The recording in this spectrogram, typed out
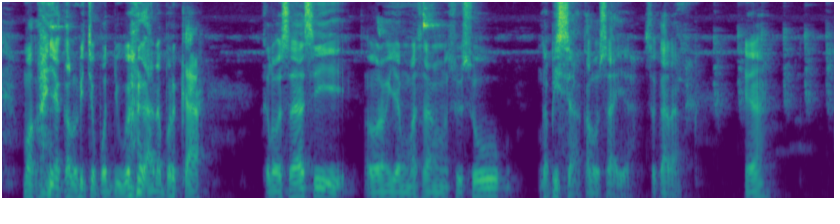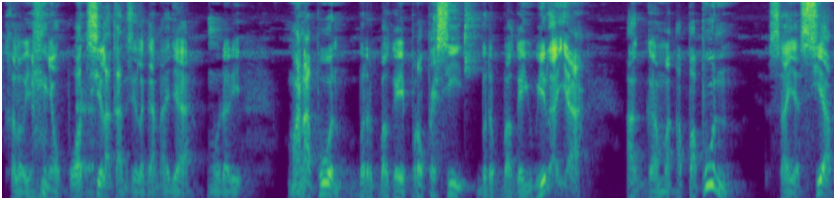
makanya kalau dicopot juga nggak ada berkah. Kalau saya sih orang yang masang susu nggak bisa kalau saya sekarang. Ya, kalau yang nyopot silakan silakan aja. Mau dari mana pun, berbagai profesi, berbagai wilayah, agama apa pun, saya siap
